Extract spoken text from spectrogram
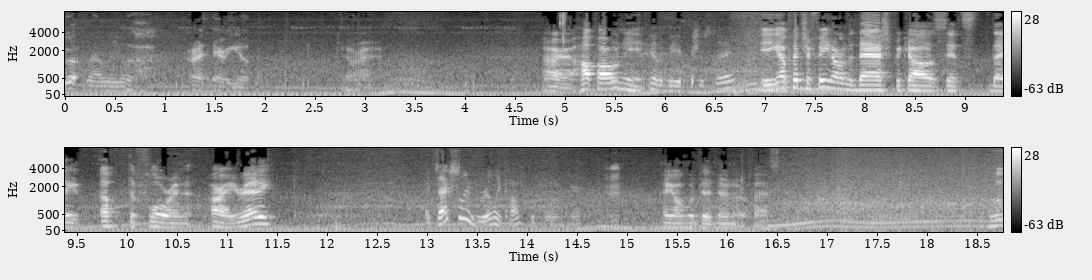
All right, there we go. All right. All right. Hop on in. It's gonna be interesting. You gotta put your feet on the dash because it's they up the floor in it. All right, you ready? It's actually really comfortable in here. Hang on, we'll do it doing it fast. Ooh,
